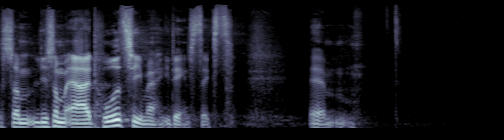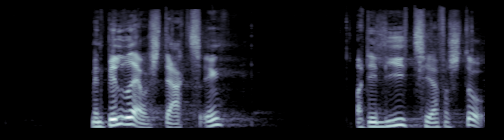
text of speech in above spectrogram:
som ligesom er et hovedtema i dagens tekst. Øh, men billedet er jo stærkt, ikke? Og det er lige til at forstå.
